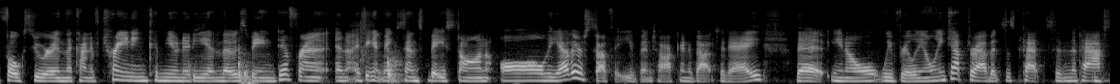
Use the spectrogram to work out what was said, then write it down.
folks who are in the kind of training community and those being different. And I think it makes sense based on all the other stuff that you've been talking about today that, you know, we've really only kept rabbits as pets in the past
